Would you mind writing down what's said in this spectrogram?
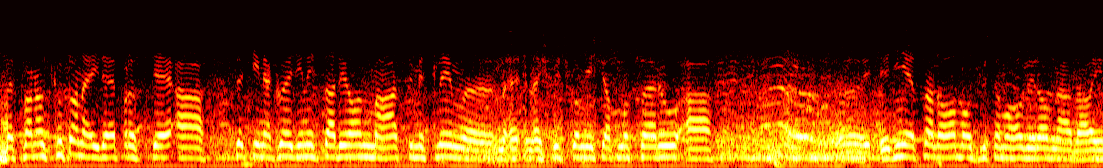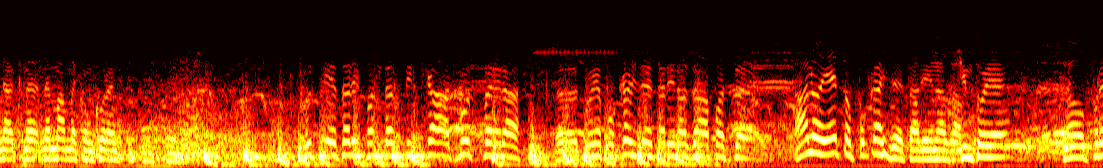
bez fanoušku to nejde prostě a Setin jako jediný stadion má, si myslím, ne, nejšpičkovnější atmosféru a e, jedině snad Olomouc by se mohl vyrovnat, ale jinak ne, nemáme konkurenci, si myslím. Kluci, je tady fantastická atmosféra, e, to je pokaždé tady na zápase. Ano, je to pokaždé tady na zápase. Čím to je? No, pro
